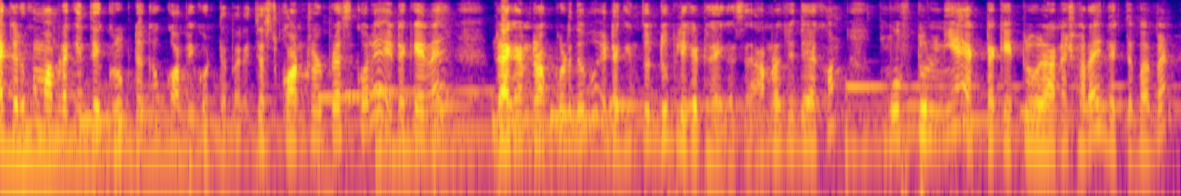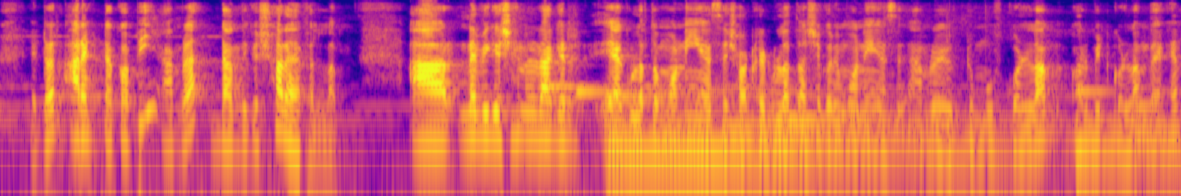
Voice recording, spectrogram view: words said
একই রকম আমরা কিন্তু এই গ্রুপটাকেও কপি করতে পারি। জাস্ট কন্ট্রোল প্রেস করে এটাকে এনে ড্র্যাগ অ্যান্ড ড্রপ করে দেবো, এটা কিন্তু ডুপ্লিকেট হয়ে গেছে। আমরা যদি এখন মুভ টুল নিয়ে একটাকে একটু রানে সরাই, দেখতে পাবেন এটার আরেকটা কপি আমরা ডান দিকে সরাই ফেললাম। আর নেভিগেশনের আগের এগুলো তো মনেই আছে শর্টকাটগুলো তো আশা করি মনেই আছে। আমরা একটু মুভ করলাম অরবিট করলাম, দেখেন।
